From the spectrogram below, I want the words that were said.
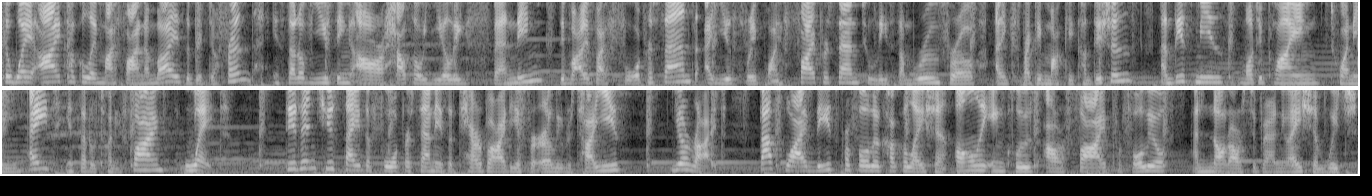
The way I calculate my FIRE number is a bit different. Instead of using our household yearly spending divided by 4%, I use 3.5% to leave some room for unexpected market conditions. And this means multiplying 28 instead of 25. Wait, didn't you say the 4% is a terrible idea for early retirees? You're right. That's why this portfolio calculation only includes our FIRE portfolio and not our superannuation, which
